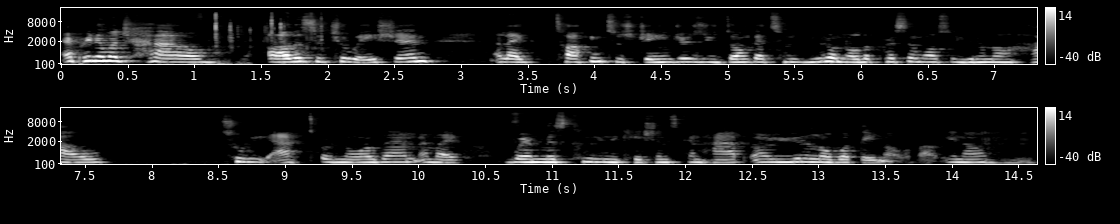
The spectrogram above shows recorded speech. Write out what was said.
And pretty much how all the situation, and like talking to strangers, you don't get to, you don't know the person well, so you don't know how to react or know them, and like where miscommunications can happen, or you don't know what they know about, you know? Mhm.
